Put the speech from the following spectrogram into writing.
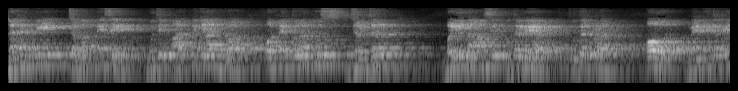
लहर के चमकने से मुझे आत्मज्ञान हुआ और मैं तुरंत उस जर्जर बड़ी नाव से उतर गया उतर पड़ा और मैंने जो है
